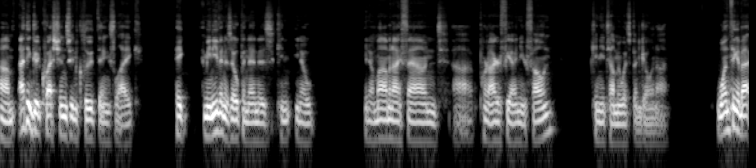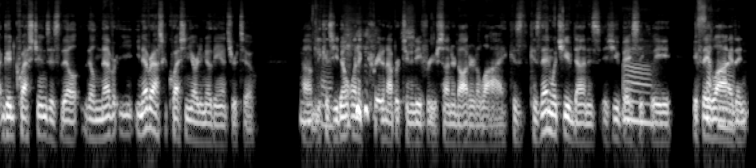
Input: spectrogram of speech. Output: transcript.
um, I think good questions include things like, I mean, even as open ended as can you know, you know, mom and I found uh, pornography on your phone. Can you tell me what's been going on? One thing about good questions is they'll they'll never you, you never ask a question you already know the answer to um, because you don't want to create an opportunity for your son or daughter to lie because because then what you've done is is you Oh, basically if they lie then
